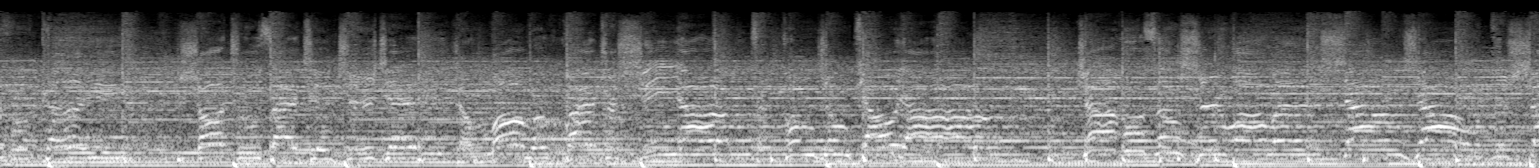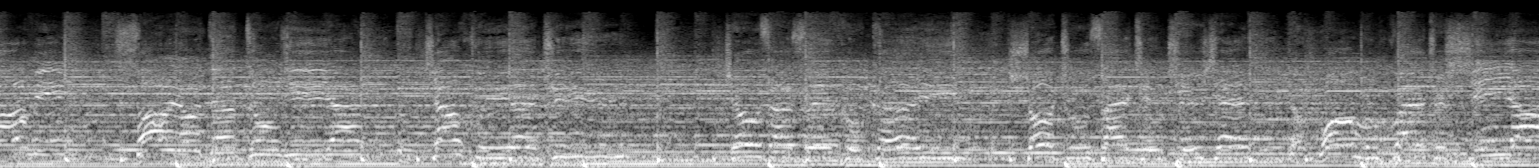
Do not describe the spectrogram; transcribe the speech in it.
在最后，可以说出再见之前，让我们怀着信仰在空中飘扬。这不曾是我们想要的生命，所有的痛依然都将会远去。就在最后，可以说出再见之前，让我们怀着信仰。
